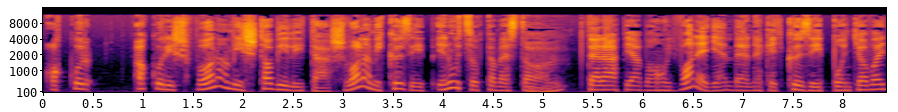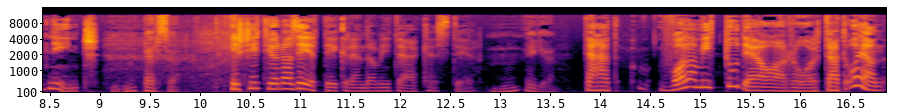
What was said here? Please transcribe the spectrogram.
akkor, akkor is valami stabilitás, valami közép, én úgy szoktam ezt a uh-huh. terápiában, hogy van egy embernek egy középpontja, vagy nincs. Uh-huh, persze. És itt jön az értékrend, amit elkezdtél. Uh-huh, igen. Tehát valamit tud-e arról? Tehát olyan,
